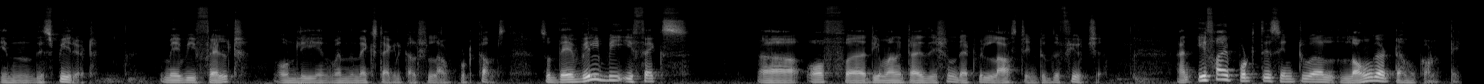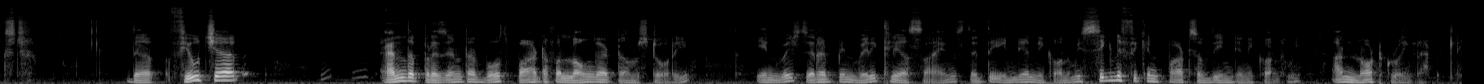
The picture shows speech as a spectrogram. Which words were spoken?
in this period may be felt only when the next agricultural output comes. So, there will be effects uh, of uh, demonetization that will last into the future. And if I put this into a longer term context, the future and the present are both part of a longer term story in which there have been very clear signs that the Indian economy, significant parts of the Indian economy are not growing rapidly.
